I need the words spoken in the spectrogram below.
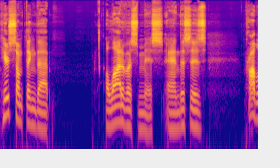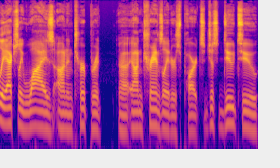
here's something that a lot of us miss, and this is probably actually wise on interpret uh, on translators' parts, just due to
